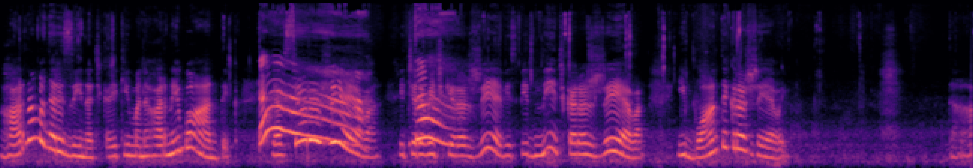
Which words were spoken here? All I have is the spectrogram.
Гарна в мене резиночка, який в мене гарний бантик. Я вся рожева. І черевички рожеві, спідничка рожева, і бантик рожевий. Так.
